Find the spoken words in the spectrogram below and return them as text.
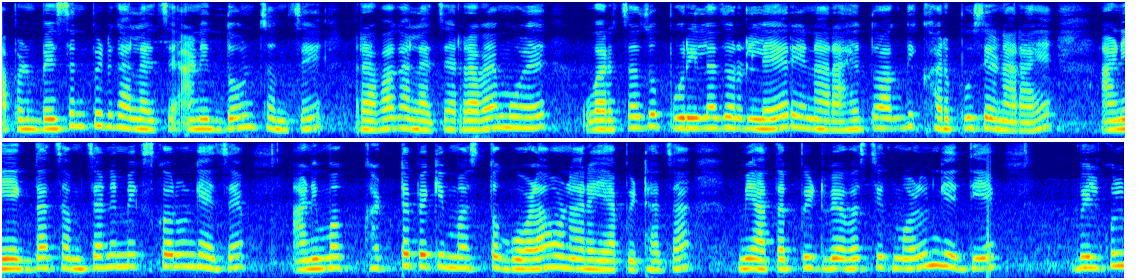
आपण बेसन पीठ घालायचे आणि दोन चमचे रवा घालायचा. रव्यामुळे वरचा जो पुरीला जो लेअर येणार आहे तो अगदी खरपूस येणार आहे आणि एकदा चमच्याने मिक्स करून घ्यायचे आणि मग घट्टपैकी मस्त गोळा होणार आहे या पिठाचा. मी आता पीठ व्यवस्थित मळून घेते बिलकुल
